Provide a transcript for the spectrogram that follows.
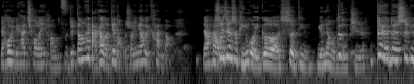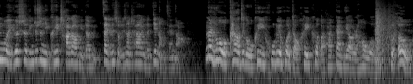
然后我就给他敲了一行字，就当他打开我的电脑的时候应该会看到。然后，所以这是苹果一个设定，原谅我的无知。对对对，是苹果一个设定，就是你可以查找你的，在你的手机上查找你的电脑在哪儿。那如果我看到这个，我可以忽略或找黑客把它干掉，然后我我哦，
